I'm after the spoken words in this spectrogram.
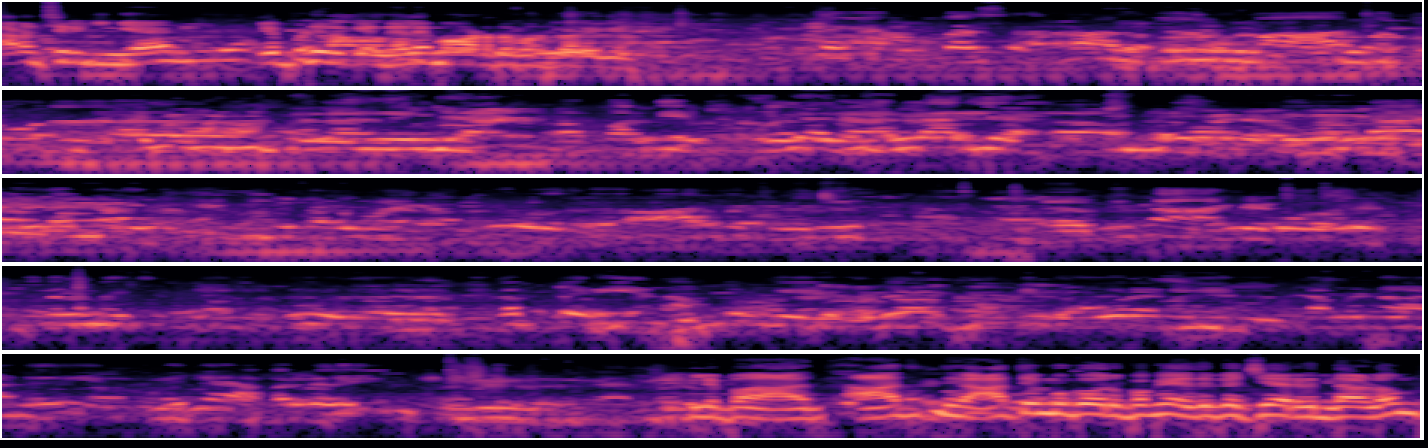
ஆரம்பிச்சிருக்கீங்க? எப்படி இருக்கு நெல்லை மாவட்டத்தை பொறுத்த வரைக்கும்? ரொம்ப சிறப்பா இருக்கு ரொம்ப ஆர்வத்தோடு பங்கேற்று எல்லா இடங்களிலுமே வந்து ஒரு ஆர்வத்தோடு மிக அன்போடு முதலமைச்சர் ஒரு மிகப்பெரிய நம்பிக்கையோடு இந்த ஓரணியில் தமிழ்நாடு என்பதில் அவர்களையும் இப்போ அதிமுக ஒரு பக்கம் எதிர்க்கட்சியாக இருந்தாலும்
